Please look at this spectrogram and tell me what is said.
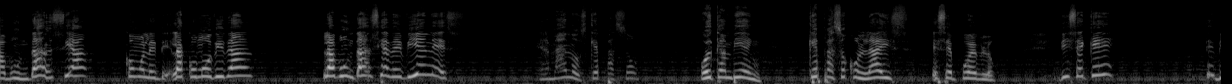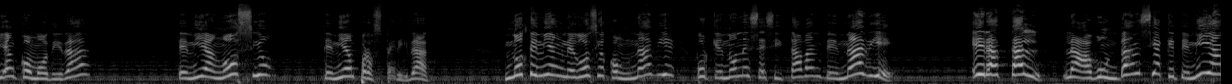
abundancia, como le la comodidad, la abundancia de bienes. Hermanos, ¿qué pasó? Oigan bien, ¿qué pasó con Lais, ese pueblo? Dice que tenían comodidad, tenían ocio tenían prosperidad. No tenían negocio con nadie porque no necesitaban de nadie. Era tal la abundancia que tenían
